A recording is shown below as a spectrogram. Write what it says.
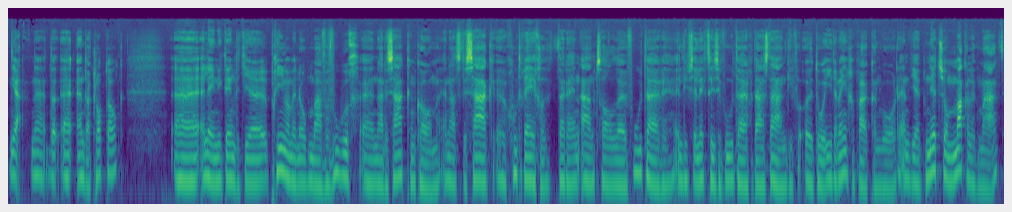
Ja, nou, dat, en dat klopt ook. Uh, alleen ik denk dat je prima met openbaar vervoer uh, naar de zaak kan komen. En als de zaak uh, goed regelt dat er een aantal voertuigen, liefst elektrische voertuigen daar staan, die door iedereen gebruikt kan worden. En die het net zo makkelijk maakt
